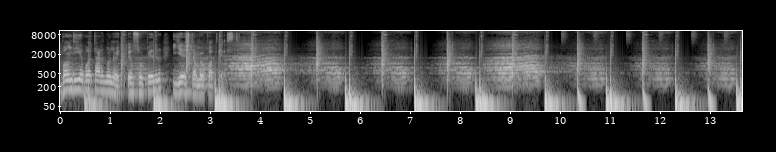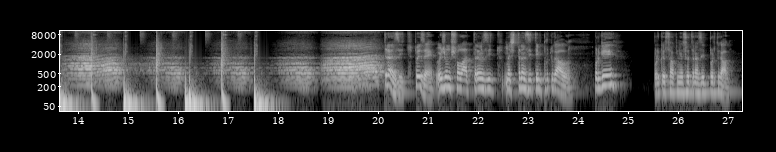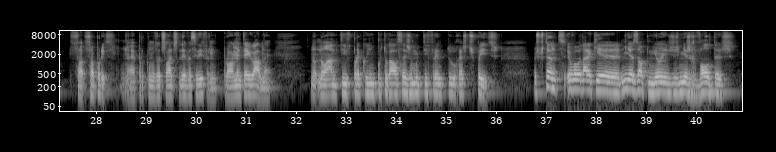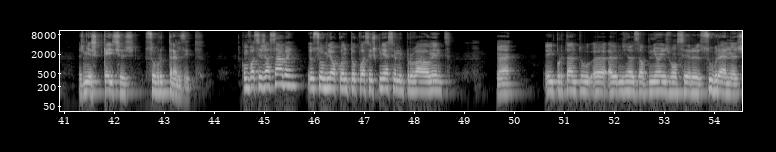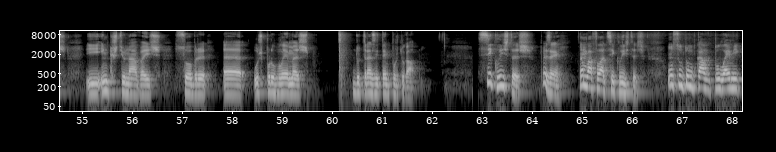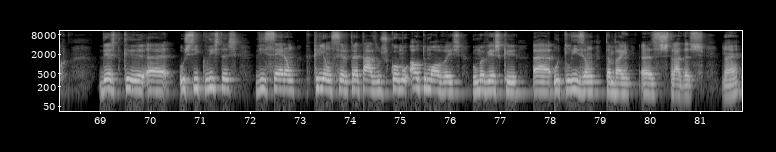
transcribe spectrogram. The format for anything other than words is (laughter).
Bom dia, boa tarde, boa noite. Eu sou o Pedro e este é o meu podcast. Trânsito, pois é, hoje vamos falar de trânsito, mas trânsito em Portugal. Porquê? Porque eu só conheço o trânsito de Portugal. Só, só por isso. Não é porque nos outros lados deva ser diferente. Provavelmente é igual, não é? Não, não há motivo para que em Portugal seja muito diferente do resto dos países. Mas portanto, eu vou dar aqui as minhas opiniões, as minhas revoltas, as minhas queixas sobre o trânsito. Como vocês já sabem, eu sou o melhor condutor que vocês conhecem, muito provavelmente, não é? E portanto, as minhas opiniões vão ser soberanas e inquestionáveis sobre uh, os problemas do trânsito em Portugal. Ciclistas, pois é, vamos lá falar de ciclistas. Um assunto um bocado polémico, desde que uh, os ciclistas disseram que queriam ser tratados como automóveis, uma vez que uh, utilizam também as estradas, não é?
